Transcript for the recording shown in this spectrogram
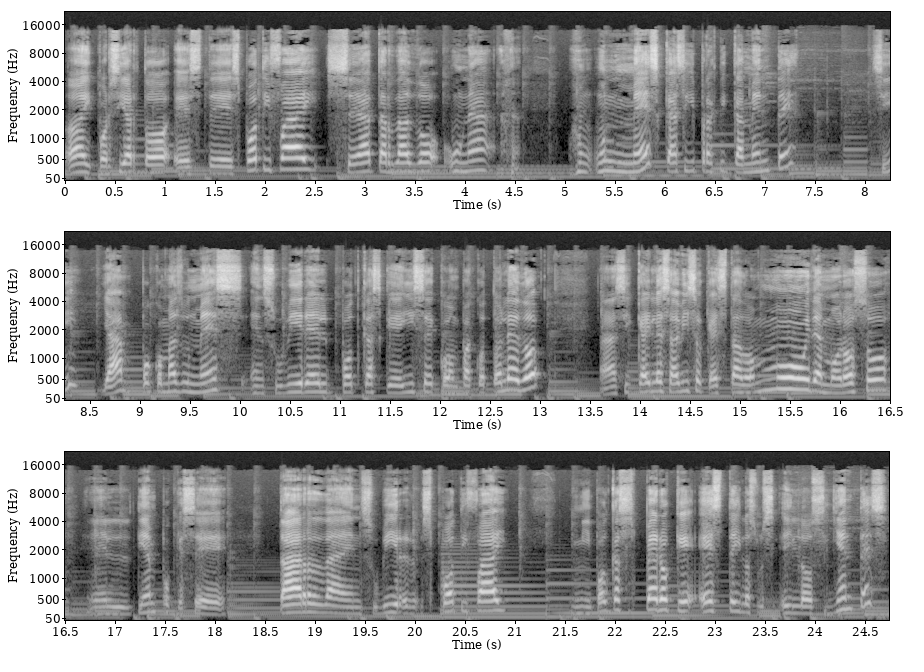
ay, por cierto, este Spotify se ha tardado una, un mes casi prácticamente. Sí, ya poco más de un mes en subir el podcast que hice con Paco Toledo. Así que ahí les aviso que ha estado muy demoroso el tiempo que se tarda en subir Spotify mi podcast. Espero que este y los, y los siguientes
